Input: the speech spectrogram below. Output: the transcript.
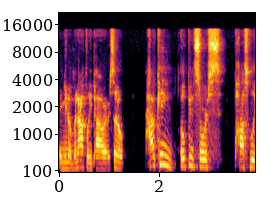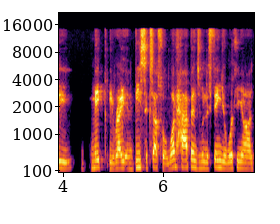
and you know monopoly power. So how can open source possibly make me right and be successful? What happens when the thing you're working on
